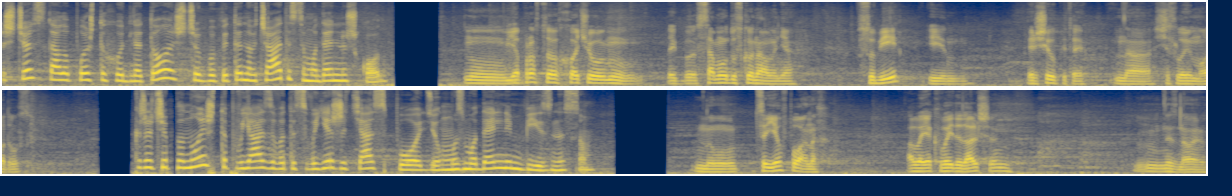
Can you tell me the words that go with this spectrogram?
Що стало поштовхом для того, щоб піти навчатися в модельну школу? Ну, я просто хочу ну, якби, самоудосконалення в собі і вирішив піти на щасливий Models. Кажу, чи плануєш ти пов'язувати своє життя з подіуму, з модельним бізнесом? Ну, це є в планах. Але як вийде далі, не знаю.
